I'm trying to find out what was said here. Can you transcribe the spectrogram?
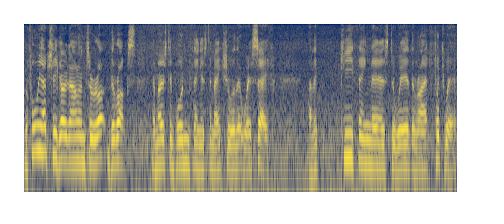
Before we actually go down onto ro the rocks, the most important thing is to make sure that we're safe. And the key thing there is to wear the right footwear.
